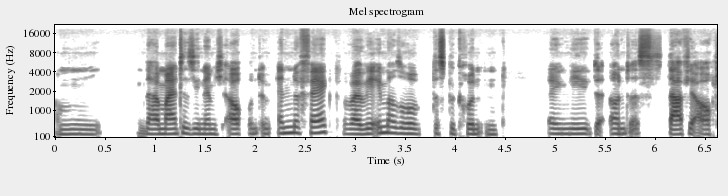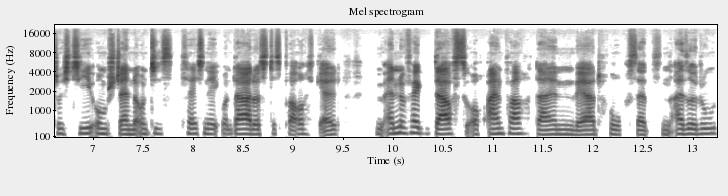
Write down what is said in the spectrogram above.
ähm, da meinte sie nämlich auch, und im Endeffekt, weil wir immer so das begründen, irgendwie, und es darf ja auch durch die Umstände und die Technik und dadurch, das brauche ich Geld. Im Endeffekt darfst du auch einfach deinen Wert hochsetzen. Also du,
